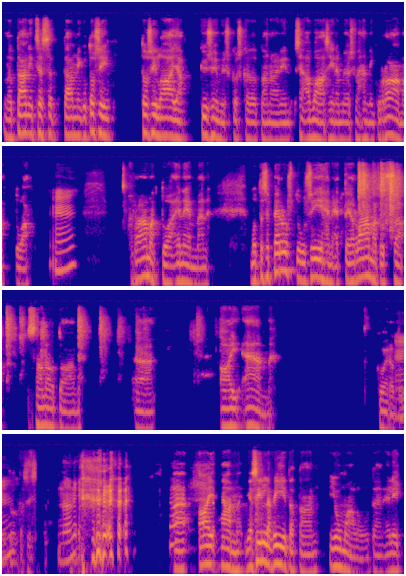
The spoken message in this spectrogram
no tämä on itse asiassa tää on niin kuin tosi, tosi laaja kysymys, koska tota noin, niin se avaa siinä myös vähän niin kuin raamattua, mm, raamattua enemmän, mutta se perustuu siihen, että jo raamatussa sanotaan ää, I am. Koira tuli Mm. tuolta sisään. no niin. I am, ja sillä viitataan jumaluuteen, eli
